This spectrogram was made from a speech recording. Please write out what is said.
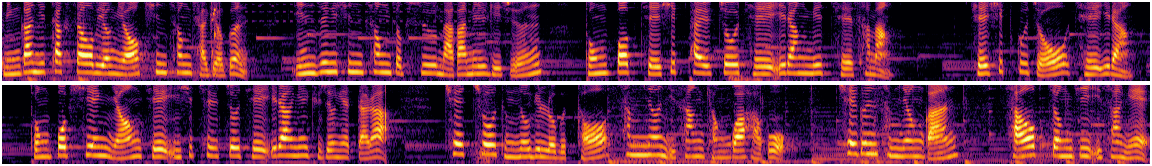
민간 위탁 사업 영역 신청 자격은 인증 신청 접수 마감일 기준 동법 제18조 제1항 및 제3항, 제19조 제1항, 동법 시행령 제27조 제1항의 규정에 따라 최초 등록일로부터 3년 이상 경과하고 최근 3년간 사업 정지 이상의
